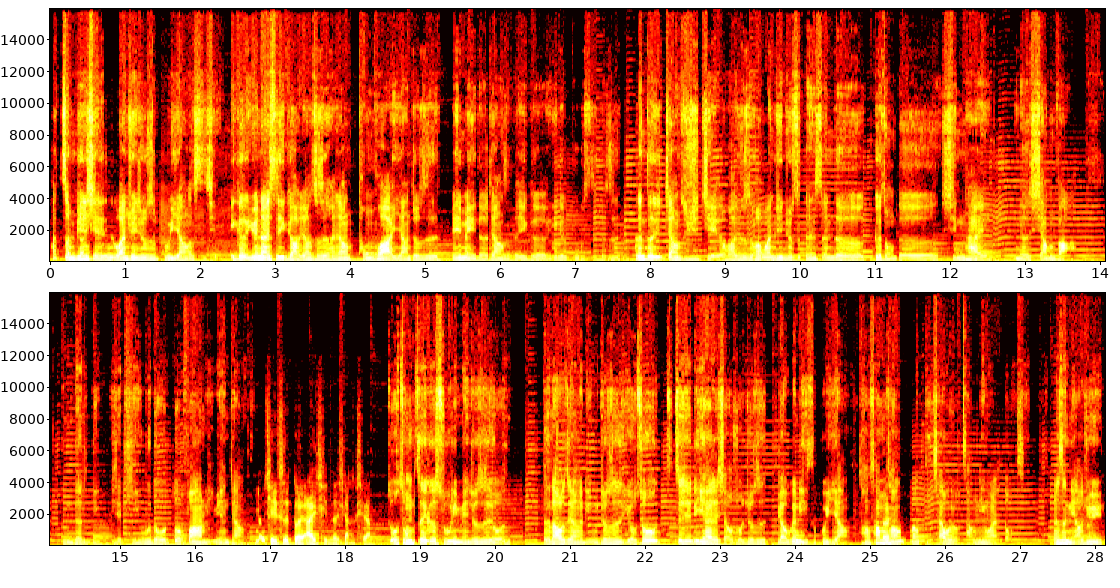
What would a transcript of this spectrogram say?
它整篇写的完全就是不一样的事情。一个原来是一个好像是很像童话一样，就是美美的这样子的一个一个故事，可是跟着这样子去解的话，就是它完全就是人生的各种的心态、你的想法、你的一些体悟都都放在里面这样。尤其是对爱情的想象，我从这个书里面就是有。得到这样的礼物，就是有时候这些厉害的小说，就是表跟里是不一样的，它他们常常底下会有藏另外的东西，但是你要去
